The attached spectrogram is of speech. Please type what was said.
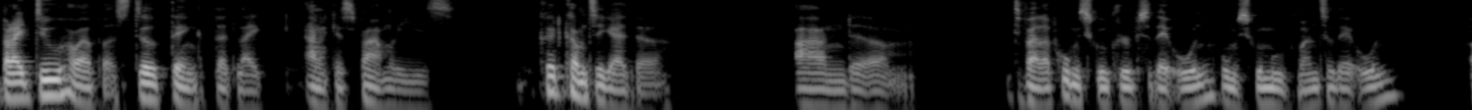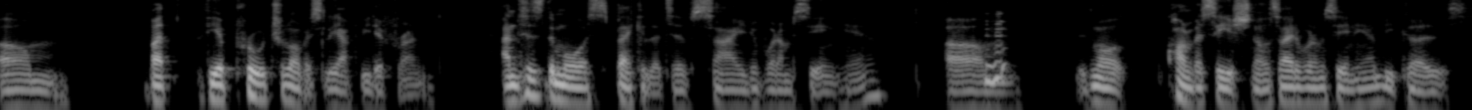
but I do, however, still think that like anarchist families could come together and um, develop homeschool groups of their own, homeschool movements of their own. Um, but the approach will obviously have to be different. And this is the more speculative side of what I'm seeing here. Mm-hmm. Um, the more conversational side of what I'm saying here because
